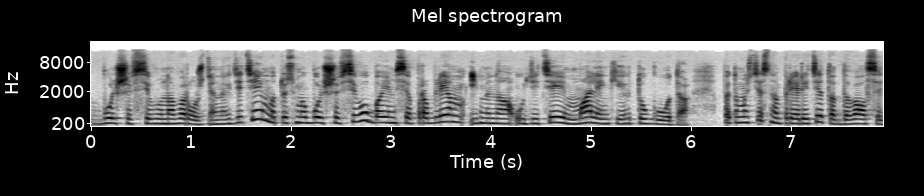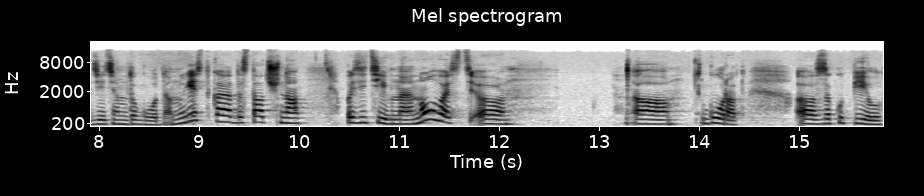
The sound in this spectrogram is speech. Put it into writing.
больше всего новорожденных детей. Мы, то есть мы больше всего боимся проблем именно у детей маленьких до года. Поэтому, естественно, приоритет отдавался детям до года. Но есть такая достаточно позитивная новость. Э, э, город закупил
